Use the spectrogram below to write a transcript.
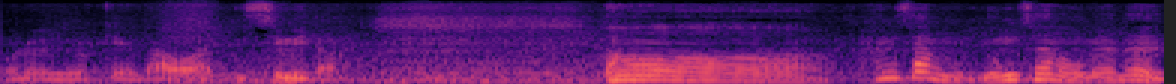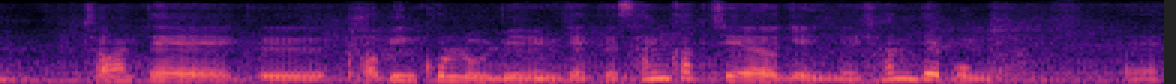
오늘 이렇게 나와 있습니다 어, 항상 용산 오면은 저한테 그 법인콜을 울리는 게 그 삼각 지역에 있는 현대본가 예,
